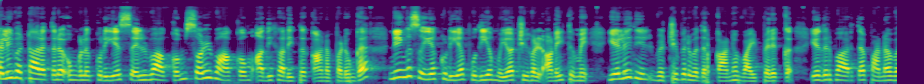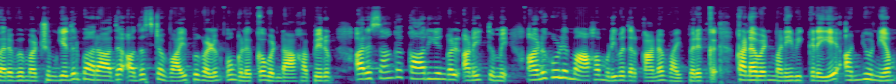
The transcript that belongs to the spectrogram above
வெளிவட்டாரத்தில் உங்களுக்குரிய செல்வாக்கும் சொல்வாக்கும் அதிகரித்து காணப்படுங்க. நீங்கள் செய்யக்கூடிய புதிய முயற்சிகள் அனைத்துமே எளிதில் வெற்றி பெறுவதற்கான வாய்ப்பு இருக்கு எதிர்பார்த்த பணவரவு மற்றும் எதிர்பாராத அதிர்ஷ்ட வாய்ப்புகளும் உங்களுக்கு உண்டாக பெறும். அரசாங்க காரியங்கள் அனைத்துமே அனுகூலமாக முடிவதற்கான வாய்ப்பு இருக்குது கணவன் மனைவிக்கிடையே அந்யுன்யம்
